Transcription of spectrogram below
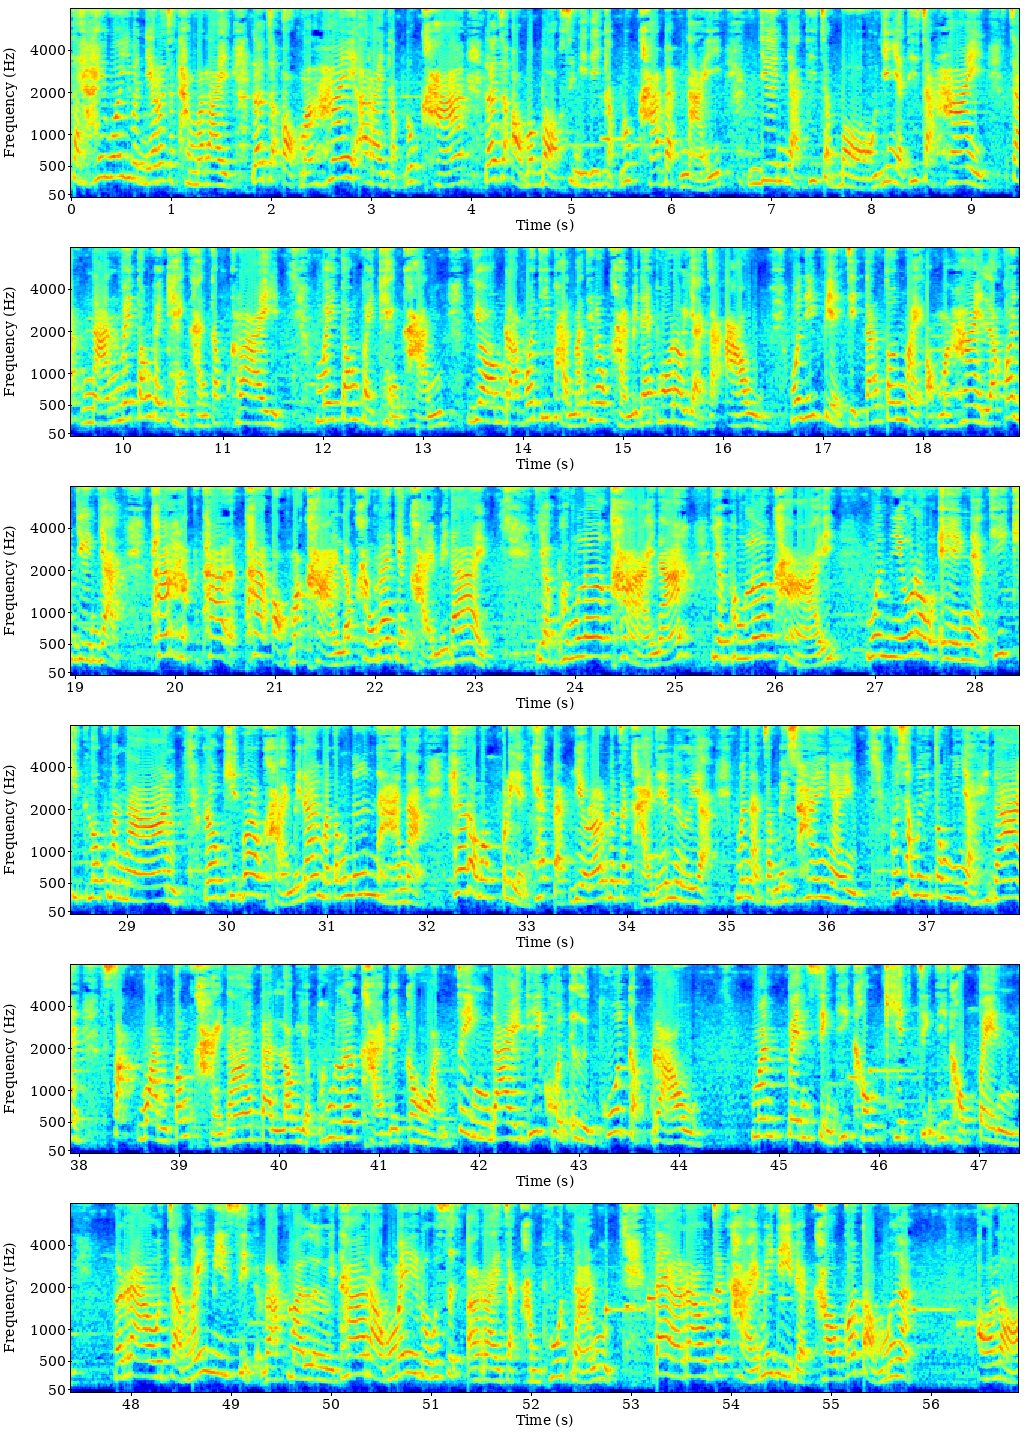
แต่ให้ว่าวันนี้เราจะทำอะไร เราจะออกมาให้อะไรกับลูกค้า เราจะออกมาบอกสิ่งดีๆกับลูกค้าแบบไหน ยืนหยัดที่จะบอกยืนหยัดที่จะให้ จากนั้นไม่ต้องไปแข่งขันกับใคร ไม่ต้องไปแข่งขัน ยอมรับว่าที่ผ่านมาที่เราขายไม่ได้เพราะเราอยากจะเอา วันนี้เปลี่ยนจิตตั้งต้นใหม่ออกมาให้ แล้วก็ยืนหยัดถ้าถ้าถ้าออกมาขายแล้วครั้งแรกยังขายไม่ได้ อย่าเพิ่งเลิกขายนะ อย่าเพิ่งเลิกขาย วันนี้เราเองเนี่ยที่คิดลบมานาน เราคิดว่าเราขายไม่ได้มาต้องเนิ่นนานอะ่ะ แค่เรามาเปลี่ยนแค่แป๊บเดียวแล้วมันจะขายได้เลยอะ่ะ มันอาจจะไม่ใช่ไง เพราะฉะนั้นวันนี้ต้องยืนหยัดให้ได้ สักวันต้องขายได้ แต่เราอย่าเพิ่งเลิกขายไปก่อน สิ่งใดที่คนอื่นพูดกับเรา มันเป็นสิ่งที่เขาคิดสิ่งที่เขาเป็นเราจะไม่มีสิทธิ์รับมาเลย ถ้าเราไม่รู้สึกอะไรจากคำพูดนั้น แต่เราจะขายไม่ดีแบบเขาก็ต่อเมื่อ อ๋อเหรอ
